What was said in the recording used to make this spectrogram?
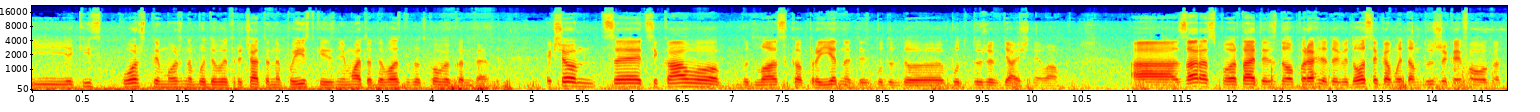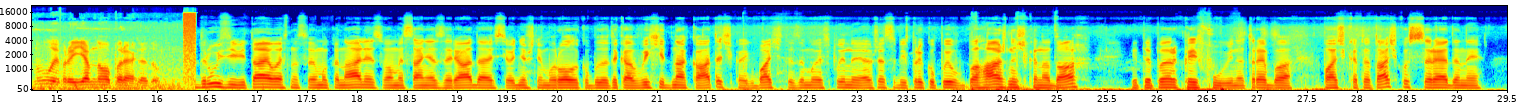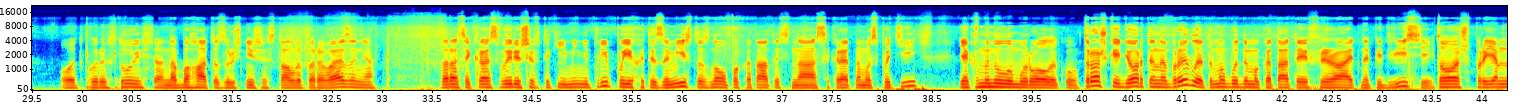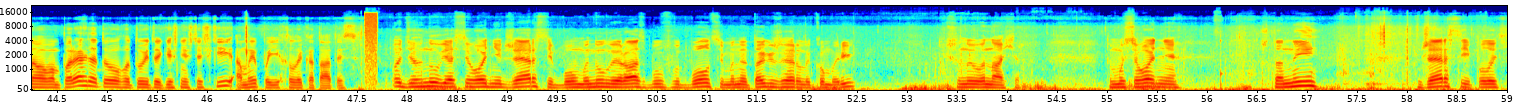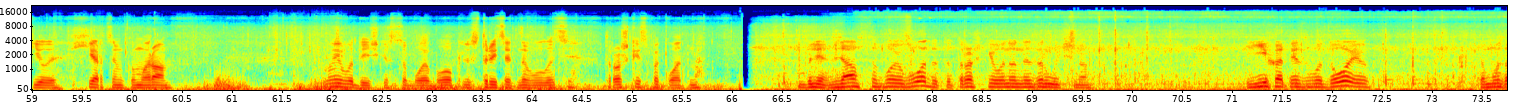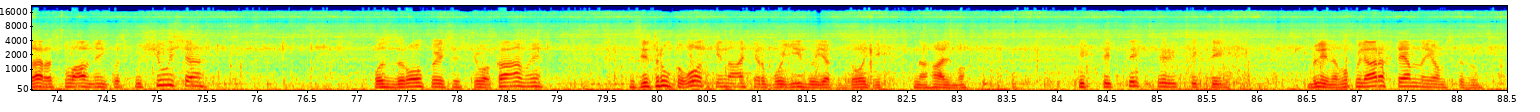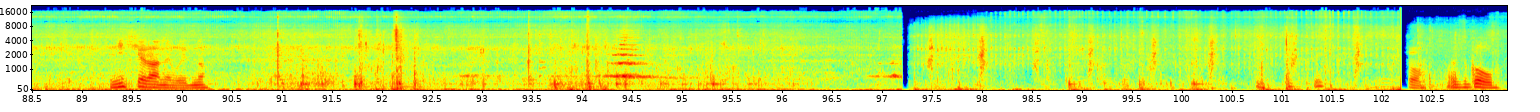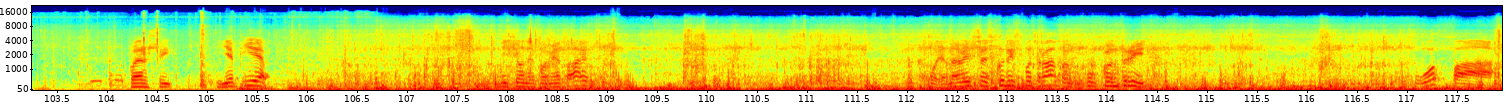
і якісь кошти можна буде витрачати на поїздки і знімати до вас додатковий контент. Якщо вам це цікаво, будь ласка, приєднуйтесь, буду, до, буду дуже вдячний вам. А зараз повертайтесь до перегляду відосика. Ми там дуже кайфово катнули. Приємного перегляду. Друзі, вітаю вас на своєму каналі. З вами Саня Заряда. В сьогоднішньому ролику буде така вихідна каточка. Як бачите, за моєю спиною я вже собі прикупив багажничка на дах і тепер кайфую. Не треба пачкати тачку зсередини. От користуюся, набагато зручніше стали перевезення. Зараз якраз вирішив такий міні-тріп поїхати за місто, знову покататись на секретному споті, як в минулому ролику. Трошки дьорти набридли, тому будемо катати фрірайд на підвісі. Тож приємного вам перегляду, готуйте якісь ніштячки, а ми поїхали кататись. Одягнув я сьогодні джерсі, бо минулий раз був у футболці, мене так жерли комарі. Що ну його нахер. Тому сьогодні штани, джерсі полетіли хер цим комарам. Ну і водички з собою, було плюс 30 на вулиці. Трошки спекотно. Блін, взяв з собою воду, то трошки воно незручно. Їхати з водою. Тому зараз плавненько спущуся. Поздоровкаюся з чуваками. Зітру колодки нахер, бо їду як додік на гальмах. Тик-тик-тик, тик-тик-тик. Блін, а в окулярах темно, я вам скажу. Ніхера не видно. Let's go. Перший єп-єп. Нічого не пам'ятаю. Ой, я навіть щось кудись потрапив по контрить. Опа!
